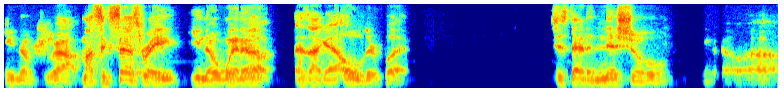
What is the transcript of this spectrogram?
you know, throughout. My success rate, you know, went up as I got older, but just that initial, you know, uh,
